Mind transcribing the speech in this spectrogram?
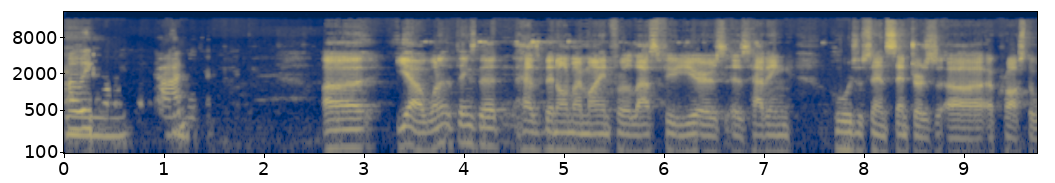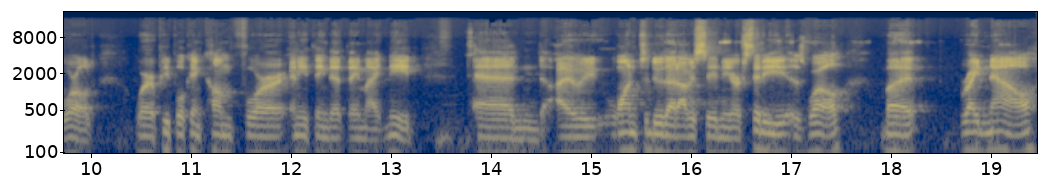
Ali, And- Add? Yeah, one of the things that has been on my mind for the last few years is having Hussain centers uh, across the world where people can come for anything that they might need. And I want to do that obviously in New York City as well. But right now,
